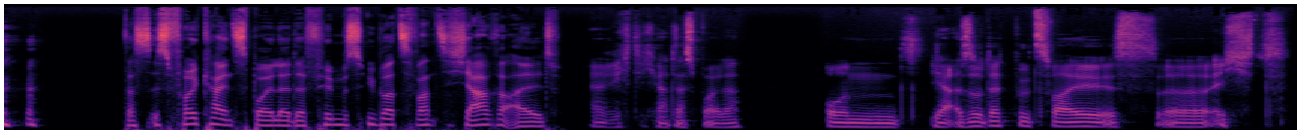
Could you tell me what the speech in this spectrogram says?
Das ist voll kein Spoiler. Der Film ist über 20 Jahre alt. Ja, richtig harter Spoiler. Und ja, also Deadpool 2 ist äh, echt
